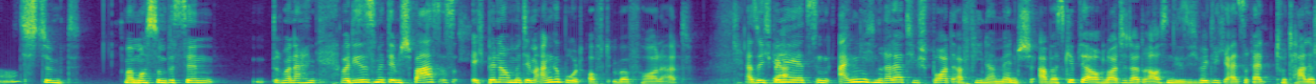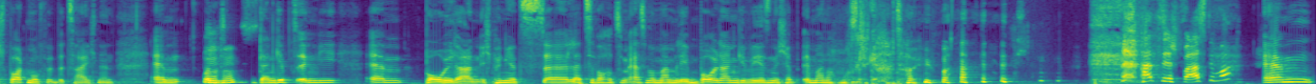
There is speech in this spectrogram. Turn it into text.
Ja. Stimmt. Man muss so ein bisschen drüber nachdenken. Aber dieses mit dem Spaß ist, ich bin auch mit dem Angebot oft überfordert. Also ich bin ja, ja jetzt ein, eigentlich ein relativ sportaffiner Mensch, aber es gibt ja auch Leute da draußen, die sich wirklich als totale Sportmuffel bezeichnen. Ähm, und mhm. dann gibt's irgendwie ähm, Bouldern. Ich bin jetzt äh, letzte Woche zum ersten Mal in meinem Leben Bouldern gewesen. Ich habe immer noch Muskelkater überall. Hat's dir Spaß gemacht? Ähm,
